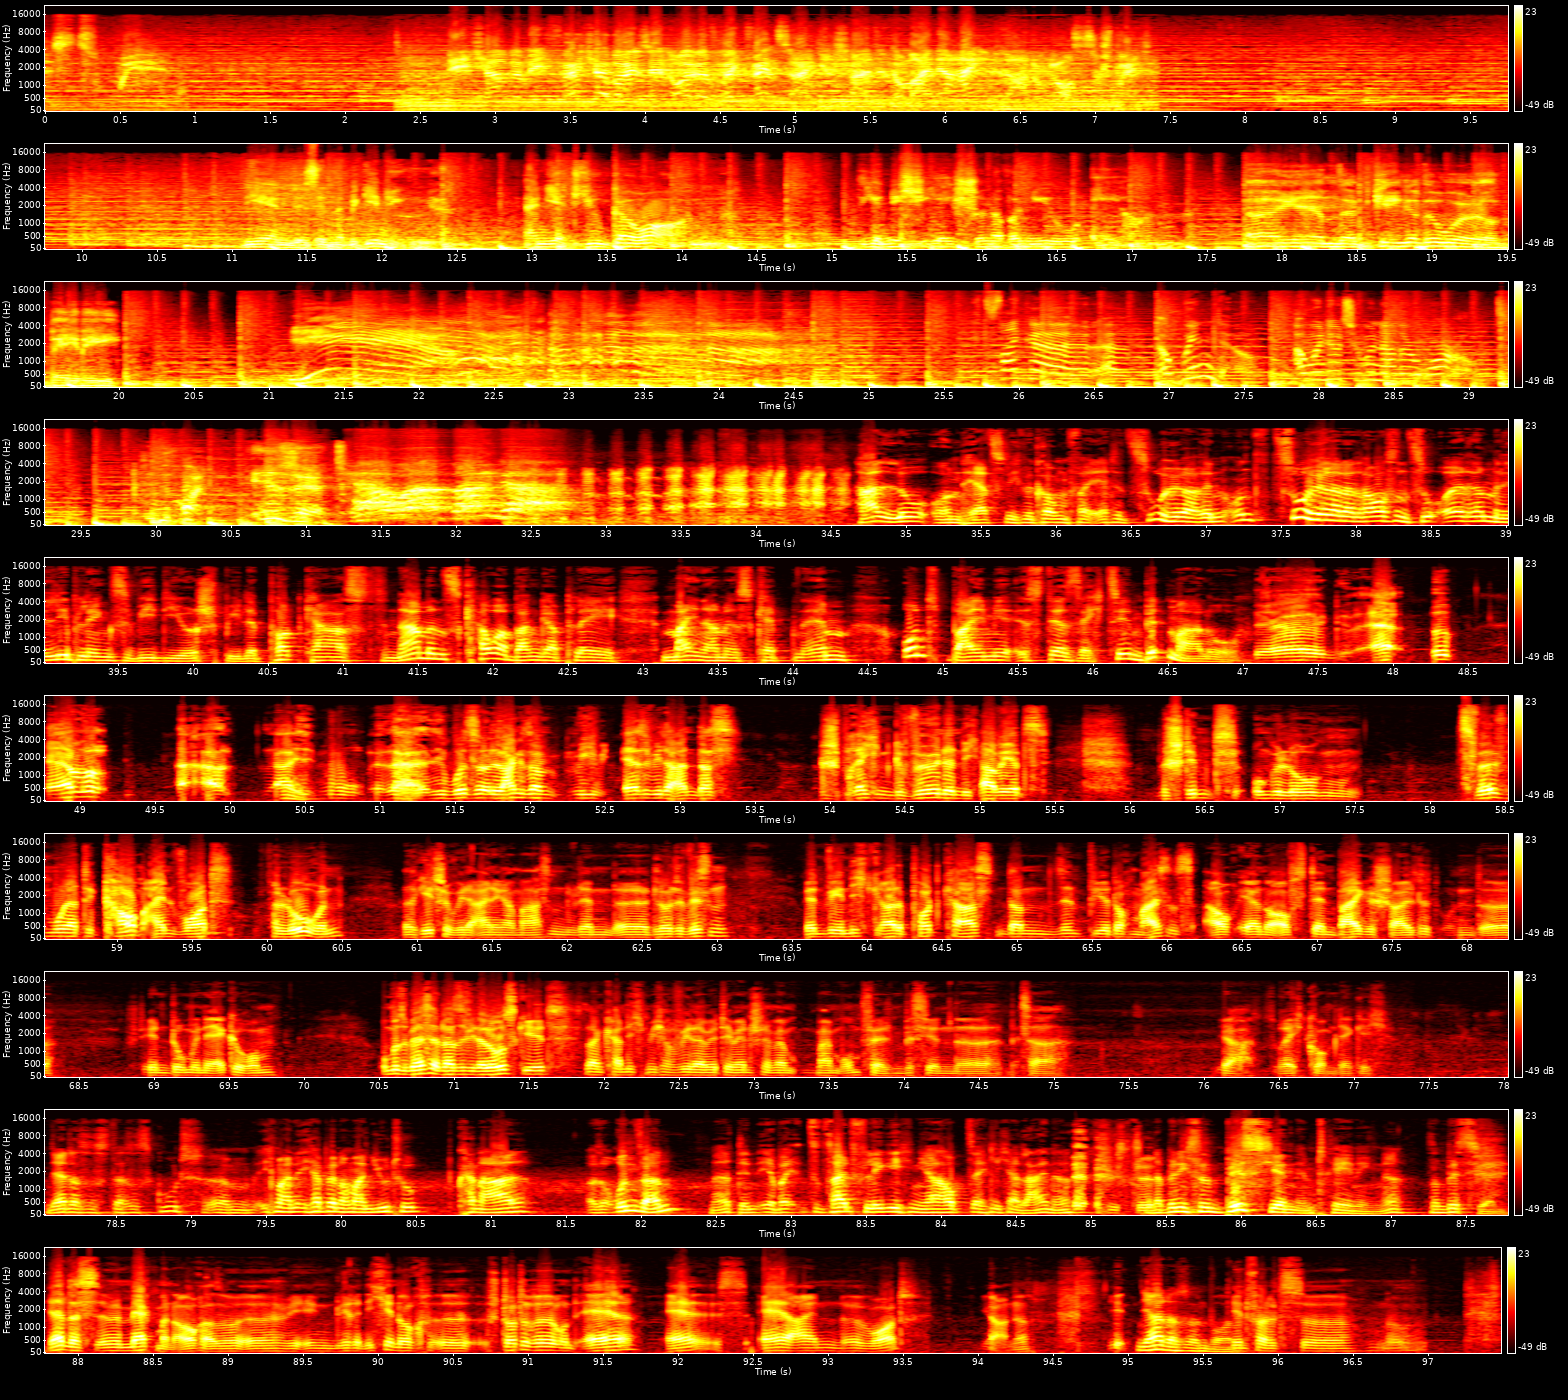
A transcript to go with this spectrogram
Terrorists win. Ich habe mich frecherweise in eure Frequenz eingeschaltet, um eine Einladung auszusprechen. The end is in the beginning, and yet you go on. The initiation of a new aeon. I am the king of the world, baby. Yeah! It's like a, a, a window, a window to another world. Is it? Hallo und herzlich willkommen, verehrte Zuhörerinnen und Zuhörer da draußen zu eurem Lieblingsvideospiele-Podcast namens Cowabunga Play. Mein Name ist Captain M und bei mir ist der 16-Bit-Malo. Äh, äh, ich, äh, ich muss so langsam mich erst wieder an das Sprechen gewöhnen. Ich habe jetzt bestimmt ungelogen zwölf Monate kaum ein Wort verloren. Das geht schon wieder einigermaßen, denn äh, die Leute wissen, wenn wir nicht gerade podcasten, dann sind wir doch meistens auch eher nur auf Standby geschaltet und äh, stehen dumm in der Ecke rum. Umso besser, dass es wieder losgeht, dann kann ich mich auch wieder mit den Menschen in meinem- Umfeld ein bisschen äh, besser ja, zurechtkommen, denke ich. Ja, das ist, das ist gut. Ähm, ich meine, ich habe ja noch meinen YouTube-Kanal, also unseren, ne, den, aber zurzeit pflege ich ihn ja hauptsächlich alleine. Da bin ich so ein bisschen im Training, ne? So ein bisschen. Ja, das äh, merkt man auch. Also äh, während ich hier noch äh, stottere und äh, äh, ist äh ein Wort? Ja, ne? Je Ja, das ist ein Wort. jedenfalls äh, ne,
